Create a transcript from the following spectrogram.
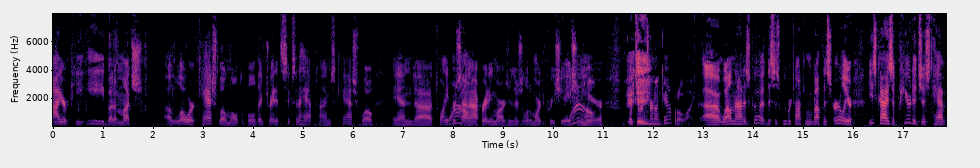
higher PE, but a much a lower cash flow multiple. They trade at six and a half times cash flow and uh, 20% Wow. operating margins. There's a little more depreciation Wow. here. What's the return on capital like? Uh, well, not as good. This is we were talking about this earlier. These guys appear to just have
